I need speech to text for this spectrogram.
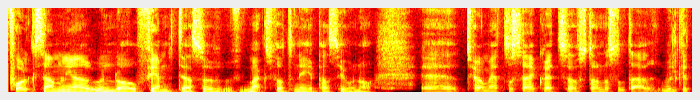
Folksamlingar under 50, alltså max 49 personer. Eh, två meters säkerhetsavstånd och sånt där. Vilket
